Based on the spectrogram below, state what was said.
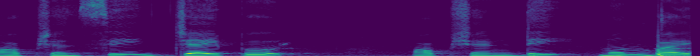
Option C, Jaipur. Option D, Mumbai.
